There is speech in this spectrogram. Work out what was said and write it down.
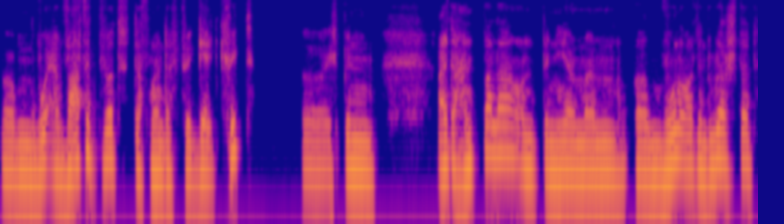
ähm, wo erwartet wird, dass man dafür Geld kriegt. Äh, ich bin alter Handballer und bin hier in meinem ähm, Wohnort in Duderstadt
